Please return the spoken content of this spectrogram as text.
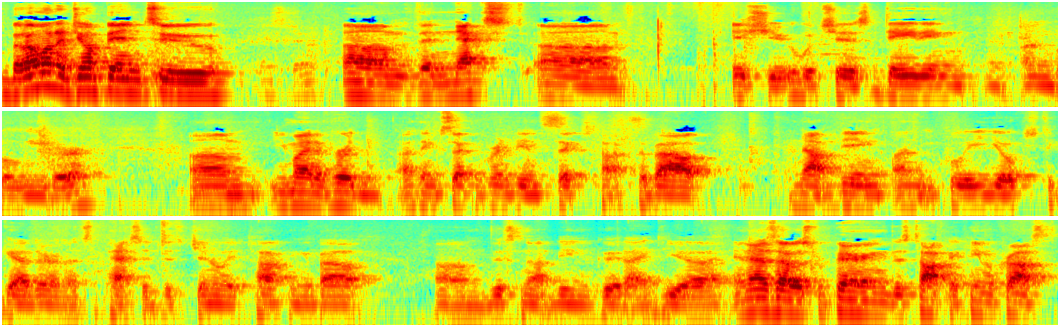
But I want to jump into um, the next um, issue, which is dating an unbeliever. Um, you might have heard, I think, 2 Corinthians 6 talks about not being unequally yoked together, and that's a passage that's generally talking about um, this not being a good idea. And as I was preparing this talk, I came across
